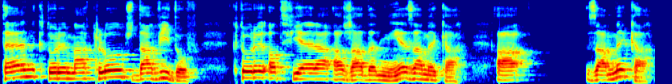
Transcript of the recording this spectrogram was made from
ten, który ma klucz Dawidów, który otwiera, a żaden nie zamyka, a zamyka,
